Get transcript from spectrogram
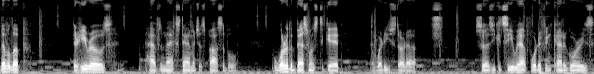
level up their heroes, have as max damage as possible. But what are the best ones to get, and where do you start out? So as you can see, we have four different categories:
